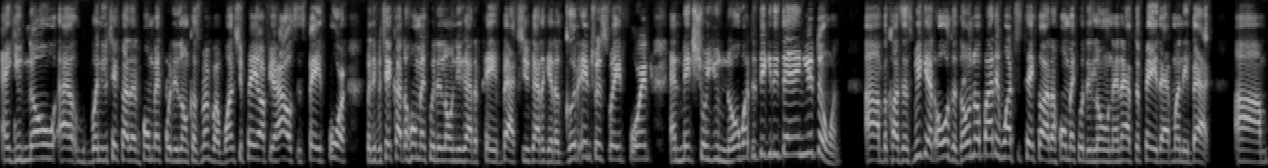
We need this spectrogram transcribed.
And you know, uh, when you take out that home equity loan, because remember, once you pay off your house, it's paid for. But if you take out the home equity loan, you got to pay it back. So you got to get a good interest rate for it and make sure you know what the diggity dang you're doing. Um, because as we get older, don't nobody want to take out a home equity loan and have to pay that money back. Um,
